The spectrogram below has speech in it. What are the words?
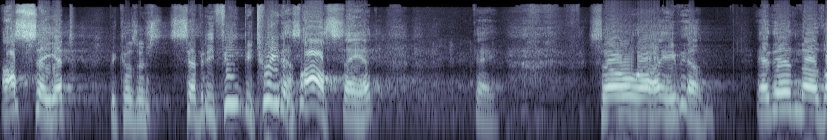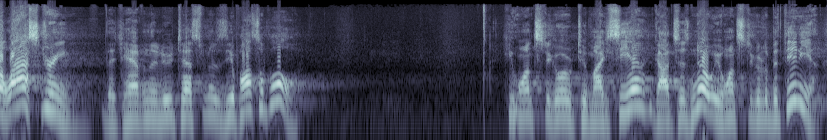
I'll say it because there's 70 feet between us. I'll say it. Okay. So, uh, amen. And then uh, the last dream that you have in the New Testament is the Apostle Paul. He wants to go to Mysia. God says no. He wants to go to Bithynia.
